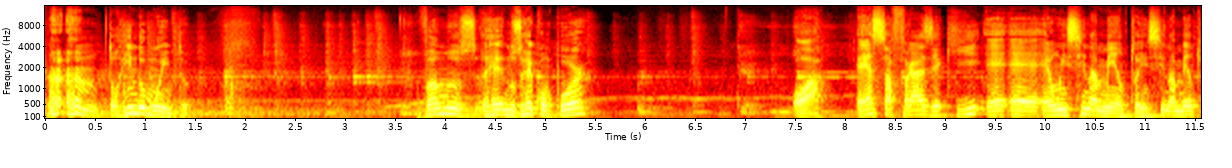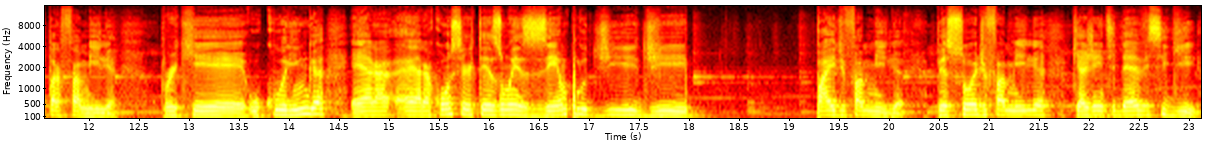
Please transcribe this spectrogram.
Tô rindo muito. Vamos re nos recompor. Ó, essa frase aqui é, é, é um ensinamento, é ensinamento para a família porque o Coringa era, era com certeza um exemplo de, de pai de família, pessoa de família que a gente deve seguir.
